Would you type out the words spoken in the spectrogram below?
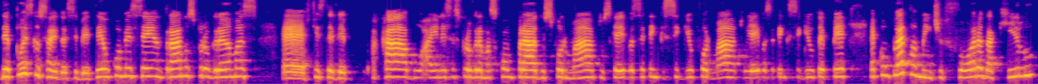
depois que eu saí do SBT, eu comecei a entrar nos programas, é, fiz TV a cabo, aí nesses programas comprados, formatos, que aí você tem que seguir o formato, e aí você tem que seguir o TP. É completamente fora daquilo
